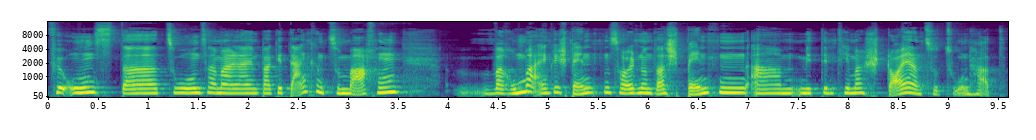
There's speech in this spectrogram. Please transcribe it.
für uns dazu, uns einmal ein paar Gedanken zu machen, warum wir eigentlich spenden sollten und was Spenden ähm, mit dem Thema Steuern zu tun hat.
